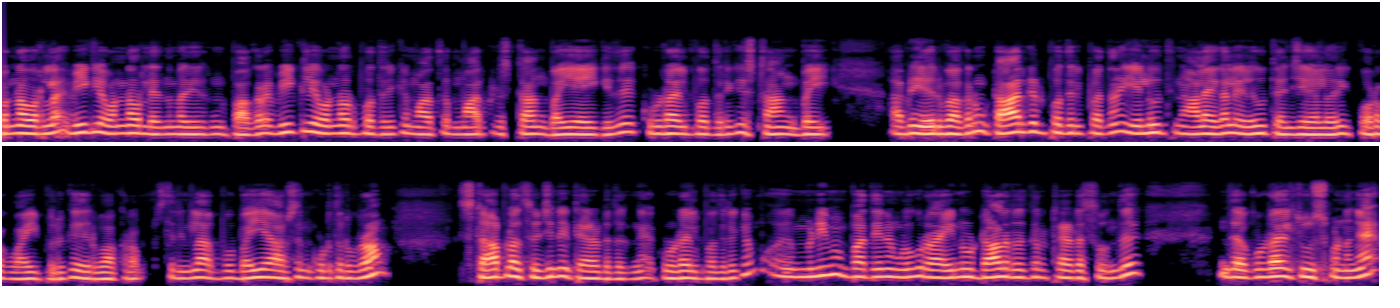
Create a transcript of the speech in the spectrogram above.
ஒன் ஹவரில் வீக்லி ஒன் ஹவரில் எந்த மாதிரி இருக்குன்னு பார்க்குறோம். வீக்லி ஒன் ஹவர் பொறுத்தவரைக்கும் மாத்த மார்க்கெட் ஸ்ட்ராங் பை ஆகிக்குது குரூட் பொறுத்த வரைக்கும் ஸ்ட்ராங் பை அப்படின்னு எதிர்பார்க்குறோம். டார்கெட் பொறுத்த வரைக்கும் பார்த்தீங்கன்னா, 74.15 75 வரைக்கும் போகிற வாய்ப்பு இருக்குது எதிர்பார்க்குறோம். சரிங்களா? இப்போ பை ஆப்ஷன் கொடுத்துருக்குறோம் ஸ்டாப் லாஸ் வச்சு நீங்க ட்ரேட் எடுத்துக்கங்க. குரூட் பொறுத்த பொறுத்தவரைக்கும் மினிமம் பார்த்தீங்கன்னா, உங்களுக்கு ஒரு $500 இருக்கிற ட்ரேடர்ஸ் வந்து இந்த குரூட் சூஸ் பண்ணுங்கள்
